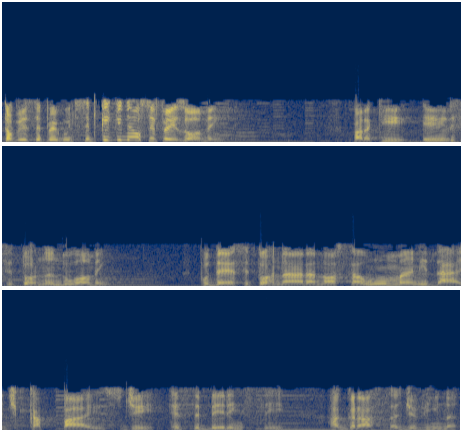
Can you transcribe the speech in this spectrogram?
Talvez você pergunte assim: por que, que Deus se fez homem? Para que ele, se tornando homem, pudesse tornar a nossa humanidade capaz de receber em si a graça divina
